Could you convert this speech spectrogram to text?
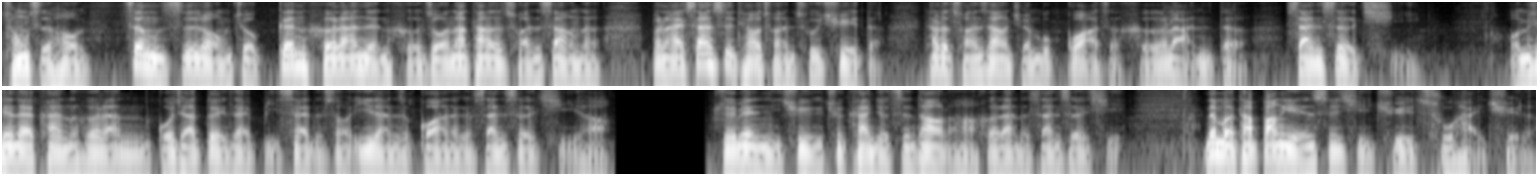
从此后，郑芝龙就跟荷兰人合作。那他的船上呢，本来三四条船出去的，他的船上全部挂着荷兰的三色旗。我们现在看荷兰国家队在比赛的时候，依然是挂那个三色旗哈。随便你去去看就知道了哈。荷兰的三色旗，那么他帮严思齐去出海去了。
